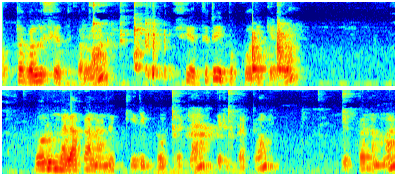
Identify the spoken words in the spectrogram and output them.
ஒத்தகல் சேர்த்துக்கலாம். சேர்த்துட்டு இப்போ கொதிக்கட்டும். ஒரு மிளகாய் நான் கீரி போட்டிருக்கேன். இருக்கட்டும். இப்போ நம்ம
